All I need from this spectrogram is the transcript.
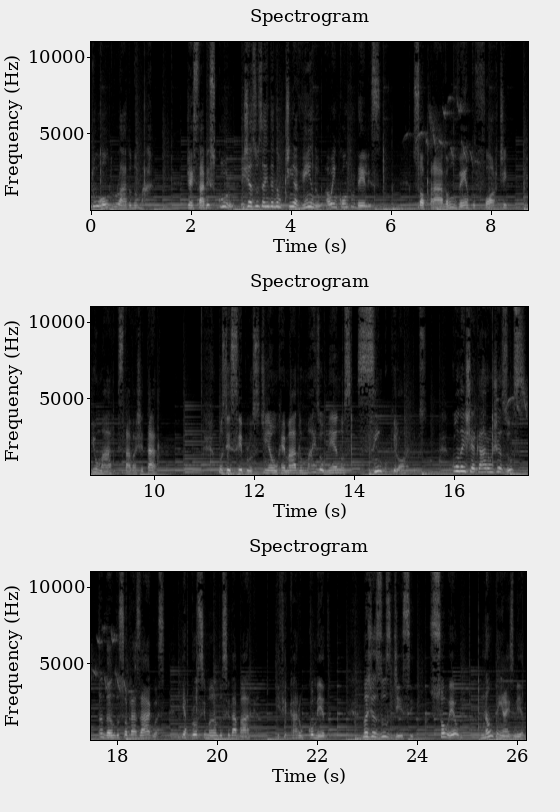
do outro lado do mar. Já estava escuro e Jesus ainda não tinha vindo ao encontro deles. Soprava um vento forte e o mar estava agitado. Os discípulos tinham remado mais ou menos cinco quilômetros quando enxergaram Jesus andando sobre as águas e aproximando-se da barca e ficaram com medo. Mas Jesus disse: Sou eu, não tenhais medo.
